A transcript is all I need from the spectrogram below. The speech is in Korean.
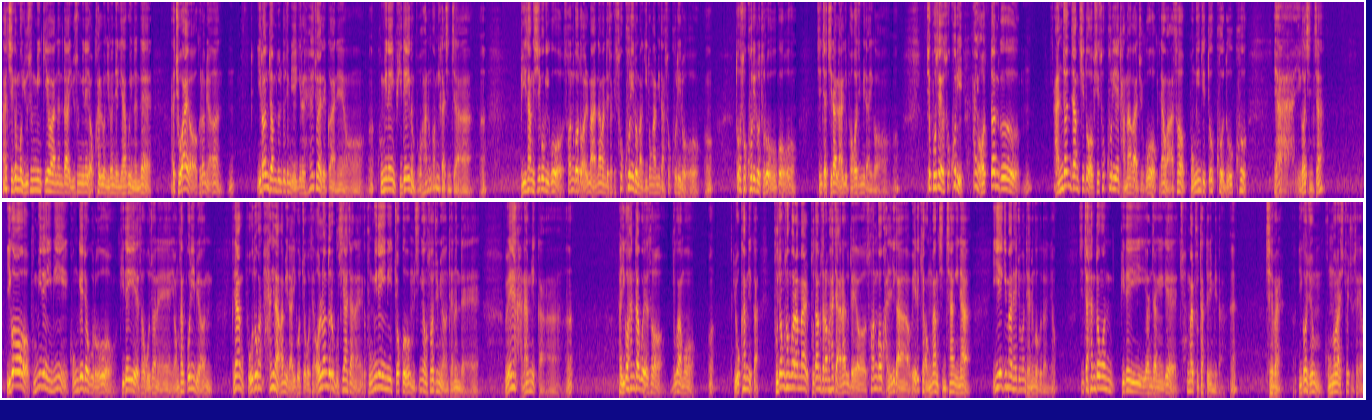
아, 지금 뭐 유승민 끼어왔는다, 유승민의 역할론 이런 얘기하고 있는데 아, 좋아요. 그러면 음? 이런 점들도 좀 얘기를 해줘야 될 거 아니에요. 어? 국민의힘 비대위는 뭐 하는 겁니까 진짜? 어? 비상 시국이고 선거도 얼마 안 남았는데 저렇게 소쿠리로 막 이동합니다. 소쿠리로 어? 또 소쿠리로 들어오고 진짜 지랄 난리 버거집니다 이거. 어? 저 보세요 소쿠리 아니 어떤 그 음? 안전장치도 없이 소쿠리에 담아가지고 그냥 와서 봉인지 뚫고 넣고 야 이거 진짜 이거 국민의힘이 공개적으로 비대위에서 오전에 영상 뿌리면 그냥 보도가 많이 나갑니다. 이곳저곳에. 언론들은 무시하잖아요. 그러니까 국민의힘이 조금 신경 써주면 되는데 왜 안 합니까? 어? 아, 이거 한다고 해서 누가 뭐 어? 욕합니까? 부정선거란 말 부담스러움 하지 않아도 돼요. 선거 관리가 왜 이렇게 엉망진창이냐? 이 얘기만 해주면 되는 거거든요. 진짜 한동훈 비대위원장에게 정말 부탁드립니다. 예? 제발 이거 좀 공론화 시켜주세요.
